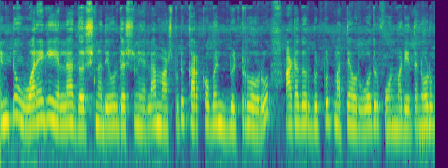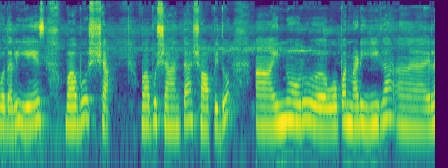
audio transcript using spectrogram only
ಎಂಟೂವರೆಗೆ ಎಲ್ಲ ದರ್ಶನ, ದೇವ್ರ ದರ್ಶನ ಎಲ್ಲ ಮಾಡಿಸ್ಬಿಟ್ಟು ಕರ್ಕೊಬಂದು ಬಿಟ್ಟರು ಅವರು. ಆಟೋದವ್ರು ಬಿಟ್ಬಿಟ್ಟು ಮತ್ತೆ ಅವ್ರು ಹೋದ್ರು ಫೋನ್ ಮಾಡಿ ಅಂತ ನೋಡ್ಬೋದಲ್ಲಿ. ಎಸ್ ಬಾಬು ಶಾ ಬಾಬು ಶಾ ಅಂತ ಶಾಪ್ ಇದು. ಇನ್ನೂ ಅವರು ಓಪನ್ ಮಾಡಿ ಈಗ ಎಲ್ಲ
